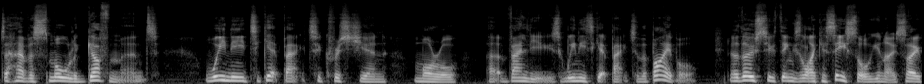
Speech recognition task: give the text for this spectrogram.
to have a smaller government, we need to get back to Christian moral uh, values. We need to get back to the Bible. Now, those two things are like a seesaw, you know. So,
